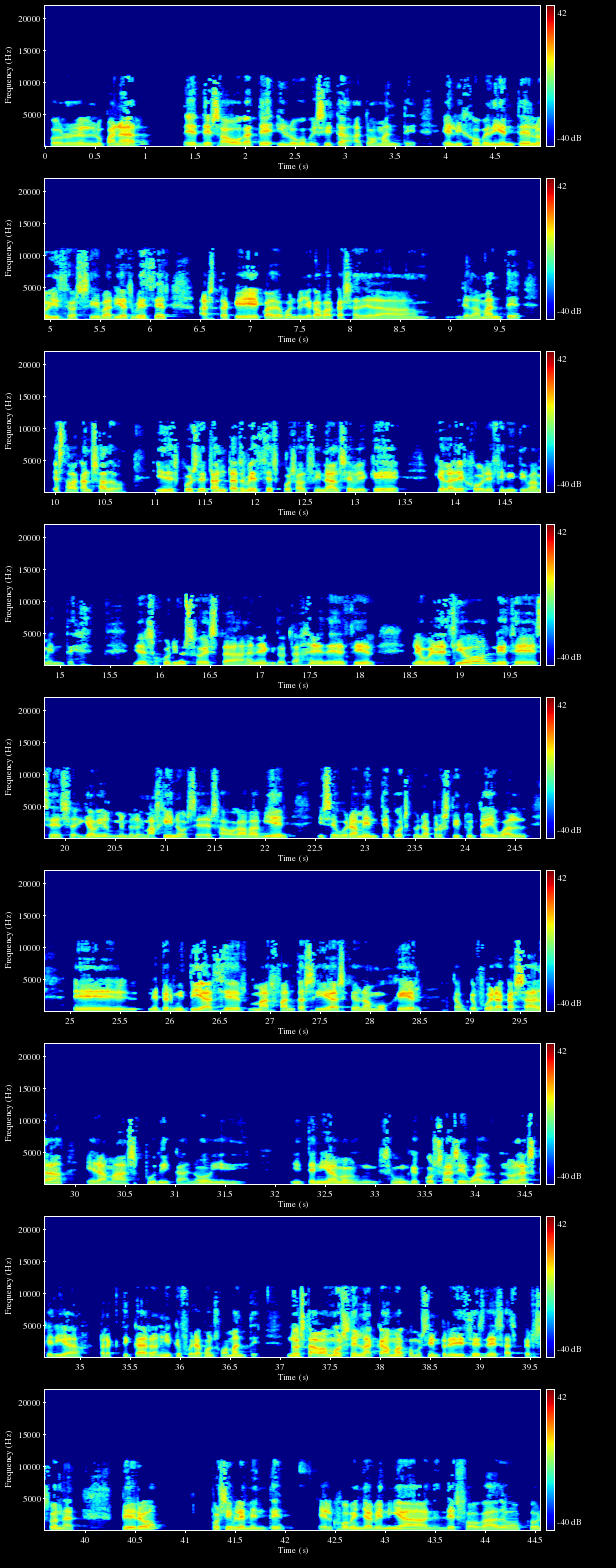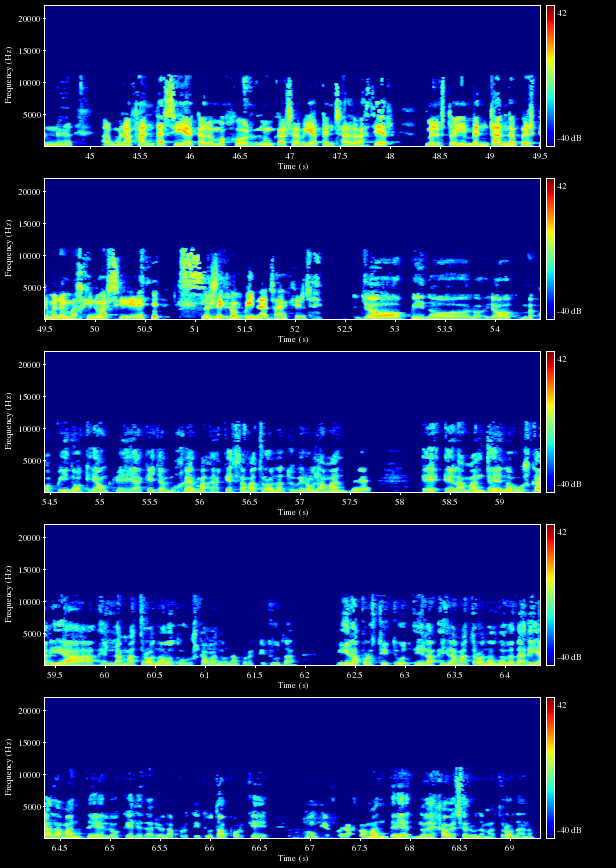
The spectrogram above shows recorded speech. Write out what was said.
por el lupanar, eh, desahógate y luego visita a tu amante. El hijo obediente lo hizo así varias veces hasta que, cuando llegaba a casa de la, del amante, ya estaba cansado. Y después de tantas veces, pues al final se ve que, que la dejó definitivamente. Y es curioso esta anécdota, ¿eh? de decir, le obedeció, le dice, se, ya me lo imagino, se desahogaba bien y seguramente pues que una prostituta igual eh, le permitía hacer más fantasías que una mujer que aunque fuera casada era más púdica, ¿no? Y, y tenía, según qué cosas, igual no las quería practicar ni que fuera con su amante. No estábamos en la cama, como siempre dices, de esas personas, pero posiblemente el joven ya venía desfogado con eh, alguna fantasía que a lo mejor nunca se había pensado hacer. Me lo estoy inventando, pero es que me lo imagino así, ¿eh? No sé, ¿qué opinas, Ángel? Yo opino, yo opino que aunque aquella mujer, que esa matrona tuviera un amante, eh, el amante no buscaría en la matrona lo que buscaba en una prostituta. Y la prostituta, y la, y la matrona no le daría al amante lo que le daría una prostituta, porque aunque fuera su amante, no dejaba de ser una matrona, ¿no?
